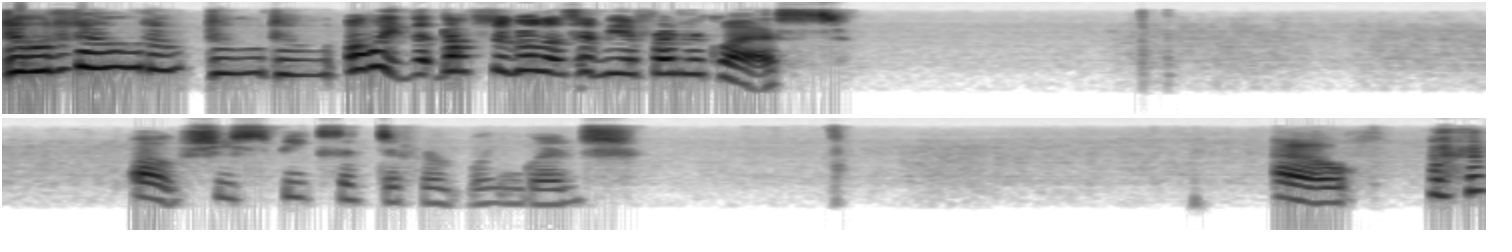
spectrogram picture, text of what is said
Do do do do do. Oh wait, th that's the girl that sent me a friend request. Oh, she speaks a different language. Oh.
